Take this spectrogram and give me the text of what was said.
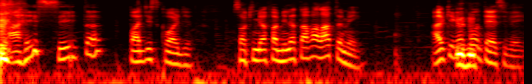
a receita pra discórdia. Só que minha família tava lá também. Aí o que que uhum. acontece, velho?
